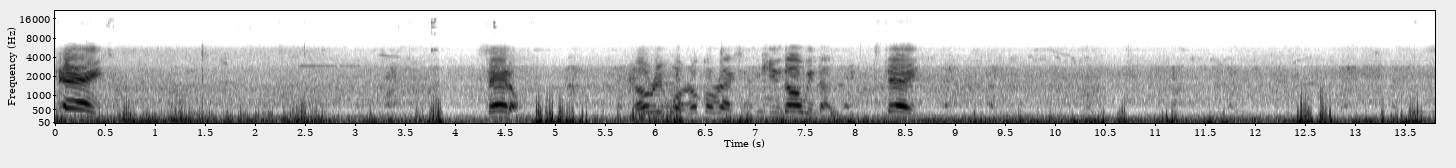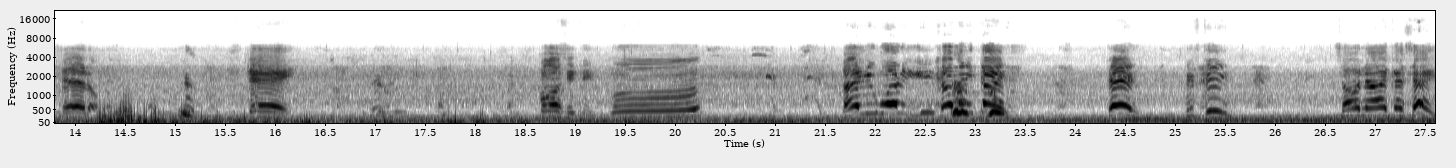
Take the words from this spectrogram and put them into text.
Stay. Zero. No reward, no correction. Keep doing that. Stay. Zero. Stay. Positive. Good. By rewarding how many times? 10, 15. So now I can say,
